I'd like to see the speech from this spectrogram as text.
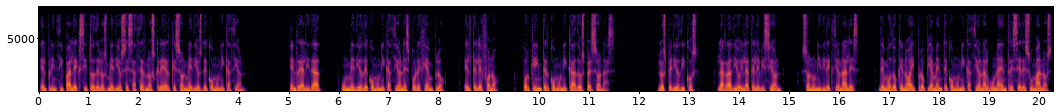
El principal éxito de los medios es hacernos creer que son medios de comunicación. En realidad, un medio de comunicación es, por ejemplo, el teléfono, porque intercomunica a dos personas. Los periódicos, la radio y la televisión, son unidireccionales, de modo que no hay propiamente comunicación alguna entre seres humanos,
